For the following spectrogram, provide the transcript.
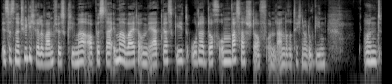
ist es natürlich relevant fürs Klima, ob es da immer weiter um Erdgas geht oder doch um Wasserstoff und andere Technologien. Und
